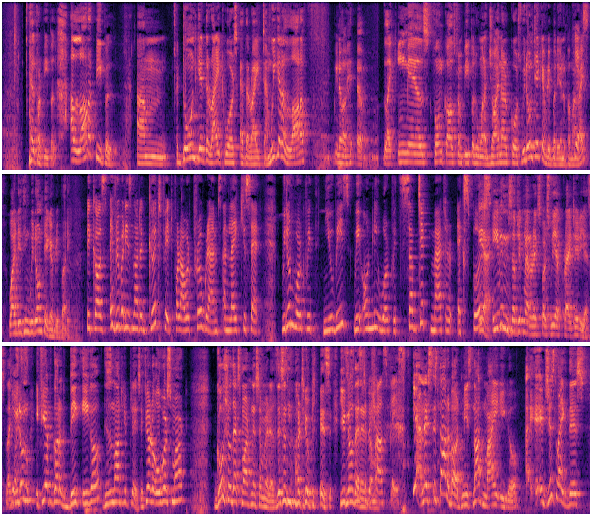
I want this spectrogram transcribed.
help for people. A lot of people um, don't get the right words at the right time. We get a lot of, you know, uh, like emails, phone calls from people who want to join our course. We don't take everybody, Anupama, Yes. right? Why do you think we don't take everybody? Because everybody is not a good fit for our programs. And like you said, we don't work with newbies. We only work with subject matter experts. Yeah, even in subject matter experts, we have criteria. Like we don't. If you have got a big ego, this is not your place. If you're over smart, go show that smartness somewhere else. This is not your place. You know that, Mr. Vishal's place. Yeah, and it's, it's not about me. It's not my ego. I- It's just like this.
